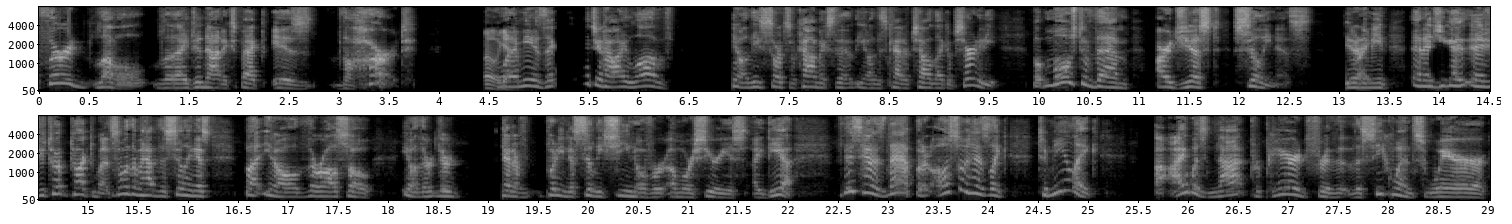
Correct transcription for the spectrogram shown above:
third level that I did not expect is the heart. oh what yeah I mean is, like, imagine how I love, you know, these sorts of comics that you know this kind of childlike absurdity, but most of them are just silliness. You know what I mean? And as you guys, as you t- talked about, some of them have the silliness, but you know, they're also, you know, they're they're kind of putting a silly sheen over a more serious idea. This has that, but it also has like to me, like I I was not prepared for the, the sequence where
